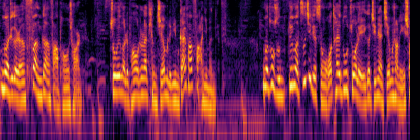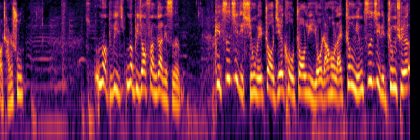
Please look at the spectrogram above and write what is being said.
我这个人反感发朋友圈的。作为我的朋友正在听节目的，你们该发发你们的。我就是对我自己的生活态度做了一个今天节目上的一个小阐述。我比我比较反感的是给自己的行为找借口、找理由，然后来证明自己的正确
